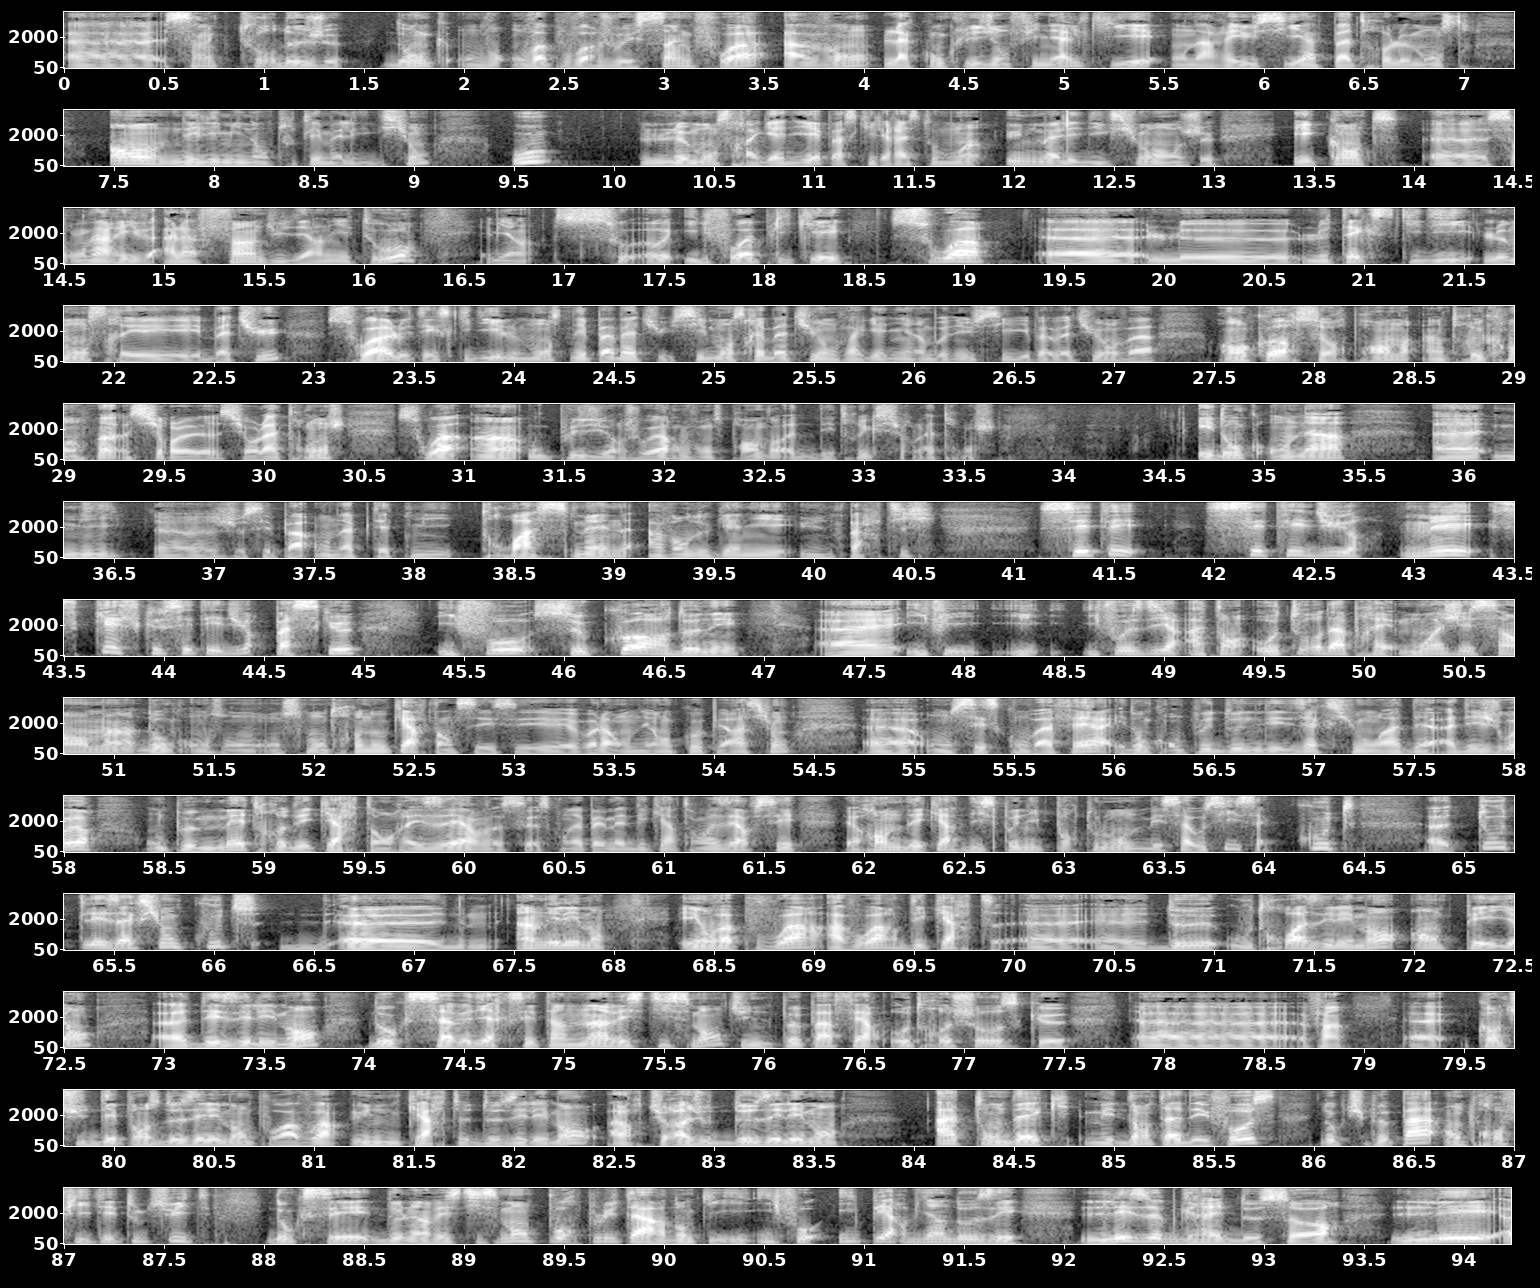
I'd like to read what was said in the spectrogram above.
5 euh, tours de jeu. Donc on, on va pouvoir jouer 5 fois avant la conclusion finale qui est on a réussi à battre le monstre en éliminant toutes les malédictions ou le monstre a gagné parce qu'il reste au moins une malédiction en jeu. Et quand euh, on arrive à la fin du dernier tour, eh euh, il faut appliquer soit euh, le, texte qui dit le monstre est battu, soit le texte qui dit le monstre n'est pas battu. Si le monstre est battu, on va gagner un bonus. S'il n'est pas battu, on va encore se reprendre un truc sur la tronche. Soit un ou plusieurs joueurs vont se prendre des trucs sur la tronche. Et donc on a euh, mis, euh, je sais pas, on a peut-être mis trois semaines avant de gagner une partie. C'était, c'était dur, mais qu'est-ce que c'était dur? Parce que il faut se coordonner. Euh, il, faut se dire attends au tour d'après moi j'ai ça en main. Donc on, se montre nos cartes hein, c'est, voilà on est en coopération. Euh, on sait ce qu'on va faire et donc on peut donner des actions à, des joueurs. On peut mettre des cartes en réserve. Ce qu'on appelle mettre des cartes en réserve c'est rendre des cartes disponibles pour tout le monde. Mais ça aussi ça coûte euh, toutes les actions coûtent un élément. Et on va pouvoir avoir des cartes deux ou trois éléments en payant euh, des éléments. Donc ça veut dire que c'est un investissement. Tu ne peux pas faire autre chose que... Euh, enfin, euh, quand tu dépenses deux éléments pour avoir une carte deux éléments, alors tu rajoutes deux éléments à ton deck, mais dans ta défausse, donc tu peux pas en profiter tout de suite. Donc c'est de l'investissement pour plus tard. Donc il faut hyper bien doser les upgrades de sorts, les,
